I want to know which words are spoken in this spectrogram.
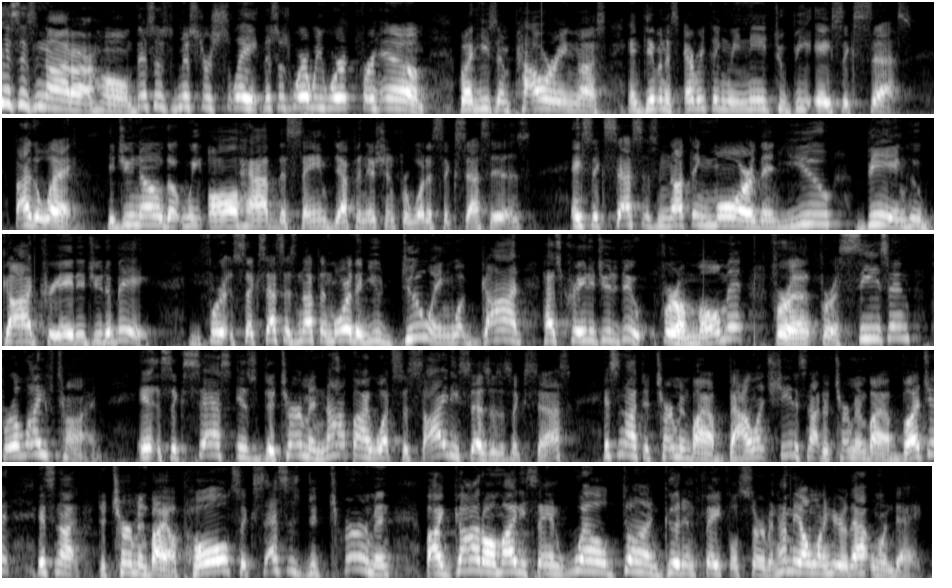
this is not our home. This is Mr. Slate. This is where we work for him. But he's empowering us and giving us everything we need to be a success. By the way, did you know that we all have the same definition for what a success is? A success is nothing more than you being who God created you to be. For success is nothing more than you doing what God has created you to do for a moment, for a, for a season, for a lifetime. It, success is determined not by what society says is a success. It's not determined by a balance sheet. It's not determined by a budget. It's not determined by a poll. Success is determined by God Almighty saying, Well done, good and faithful servant. How many of y'all want to hear that one day?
